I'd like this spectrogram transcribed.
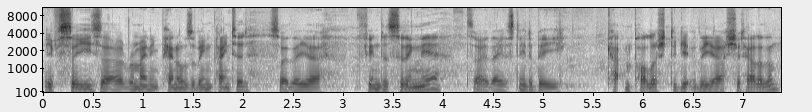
FC's uh, remaining panels have been painted, so the uh, fender's sitting there. So they just need to be cut and polished to get the uh, shit out of them.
